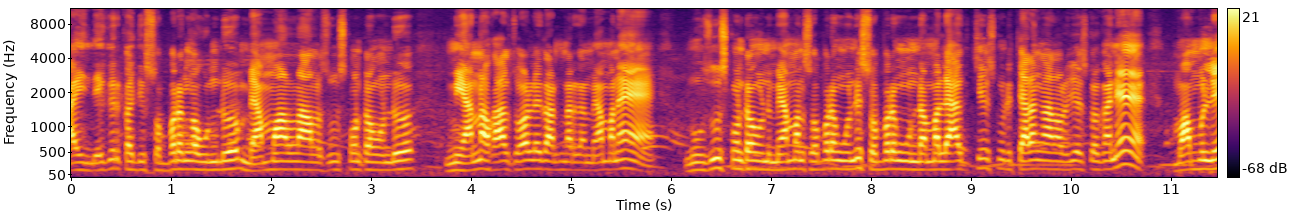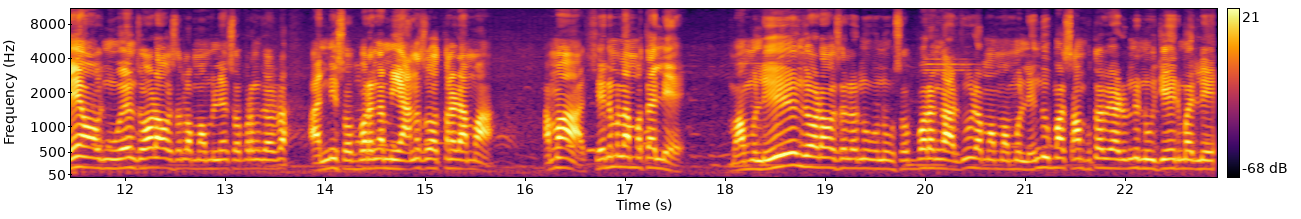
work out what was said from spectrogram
ఆయన దగ్గర కొద్దిగా శుభ్రంగా ఉండు మెమ్మల్ని వాళ్ళని చూసుకుంటా ఉండు మీ అన్న ఒకళ్ళు చూడలేదు అంటున్నారు కదా మెమ్మనే నువ్వు చూసుకుంటా ఉండి మెమ్మని శుభ్రంగా ఉండి శుభ్రంగా ఉండమ్మా లేకపోతే చేసుకుంటే తెలంగాణలో చేసుకో కానీ మమ్మల్ని ఏం నువ్వేం చూడవసరం మమ్మల్ని ఏం శుభ్రంగా చూడ అన్నీ శుభ్రంగా మీ అన్న చూస్తున్నాడు అమ్మ. అమ్మ శనిమలమ్మ తల్లి మమ్మల్ని ఏం చూడవసరం నువ్వు నువ్వు శుభ్రంగా చూడమ్మా మమ్మల్ని ఎందుకు మా సంపుతావు ఆడుండి నువ్వు చేరి మళ్ళీ?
